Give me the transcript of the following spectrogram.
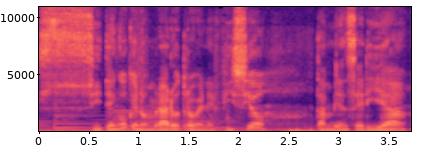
si tengo que nombrar otro beneficio, también sería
